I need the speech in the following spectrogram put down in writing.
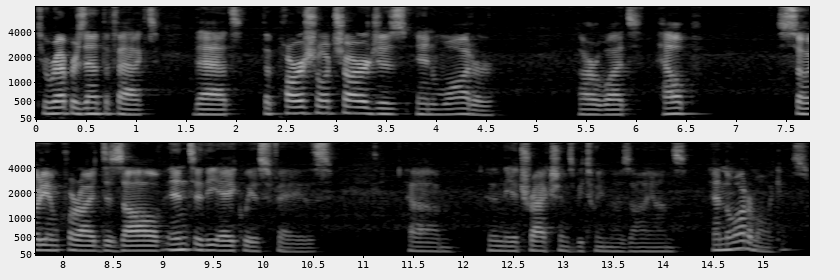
to represent the fact that the partial charges in water are what help sodium chloride dissolve into the aqueous phase um, and the attractions between those ions and the water molecules.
